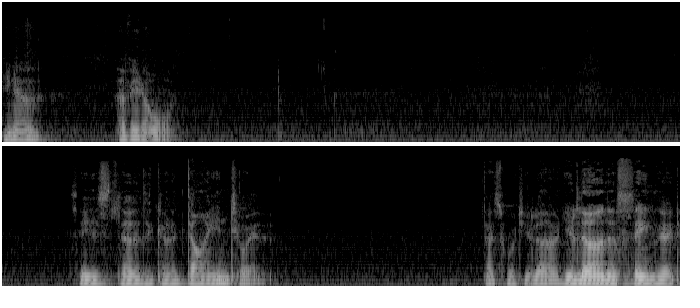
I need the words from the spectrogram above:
you know, of it all. Just learn to kind of die into it. That's what you learn. You learn a thing that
